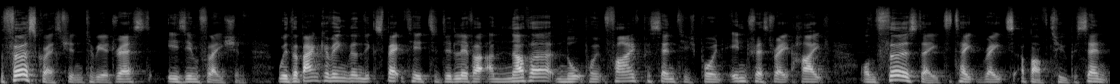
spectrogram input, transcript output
The first question to be addressed is inflation, with the Bank of England expected to deliver another 0.5 percentage point interest rate hike on Thursday to take rates above 2%.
